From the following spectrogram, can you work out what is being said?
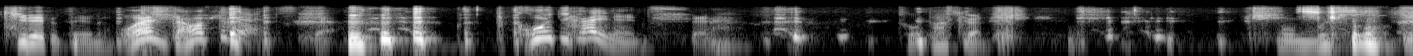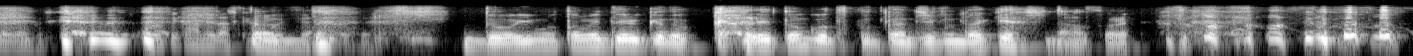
切れるっていうね、親父黙ってねっつって、声でかいねっつって。そう、確かに。もう無視し。同意求めてるけど、カレー豚骨作ったの自分だけやしな、それ。そうそうそうそう。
